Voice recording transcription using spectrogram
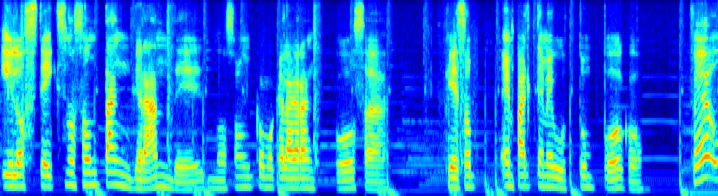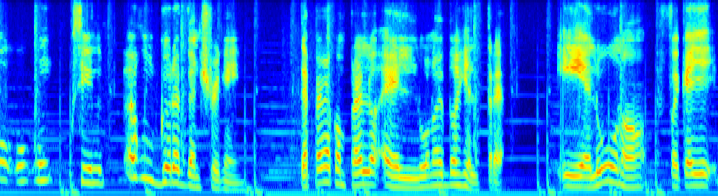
Y los stakes no son tan grandes, no son como que la gran cosa. Que eso en parte me gustó un poco. Fue un, sí, es un good adventure game. Después me compré el 1, el 2 y el 3. Y el 1 fue que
